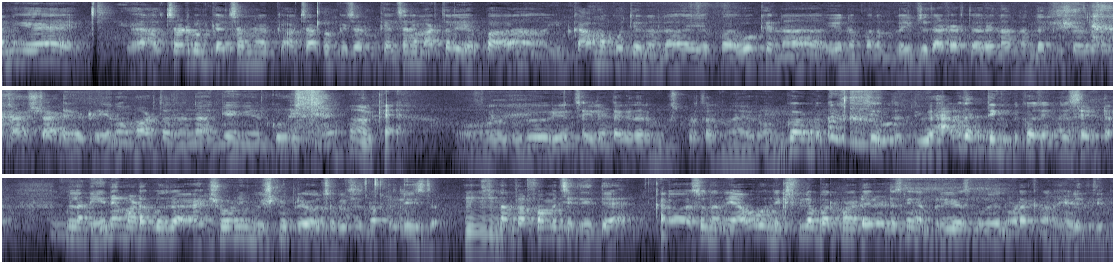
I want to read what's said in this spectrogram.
ನನಗೆ ಅಲ್ಚಾಡ್ಕೊಂಡು ಕೆಲಸ ಅಲ್ಚಾಡ್ಕೊಂಡು ಕೆಲಸ ಕೆಲಸನೇ ಮಾಡ್ತಾರೆ ಯಪ್ಪ. ಇನ್ನು ಕಾಮ ಕೂತೀನಲ್ಲ ಯಪ್ಪ ಓಕೆನಾ ಏನಪ್ಪ ನಮ್ಮ ಲೈಫ್ ಜೊತೆ ಆಟಾಡ್ತಾರೆ ನಾನು ನಂದ ಕಿಶೋರ್ ಸ್ಟಾರ್ಟ್ ಹೇಳ್ರಿ ಏನೋ ಮಾಡ್ತಾನೆ ನನ್ನ ಹಂಗೆ ಹಿಂಗೆ ಅನ್ಕೊಂಡಿದ್ದೀನಿ ಓಕೆ ಗುರು ಏನು ಸೈಲೆಂಟ್ ಆಗಿದ್ದಾರೆ ಮುಗಿಸ್ಬಿಡ್ತಾರೆ ಇವರು. ಅನ್ಕೊಂಡು you have that thing because in the set ನಾನು ಏನೇ ಮಾಡಕ್ ಹೋದ್ರೆ ಐ ಶೋ ನಿಮ್ Vishnu Priya also which is not released ನನ್ನ ಪರ್ಫಾರ್ಮೆನ್ಸ್ ಇದ್ದಿದ್ದೆ. ಸೊ ನಾನು ಯಾವಾಗ ನೆಕ್ಸ್ಟ್ ಫಿಲಮ್ ವರ್ಕ್ ಮಾಡೋ ಡೈರೆಕ್ಟರ್ಸ್ಗೆ ನಾನು ಪ್ರೀವಿಯಸ್ ಮೂವಿ ನೋಡಕ್ಕೆ ನಾನು ಹೇಳಿದ್ದೀನಿ.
